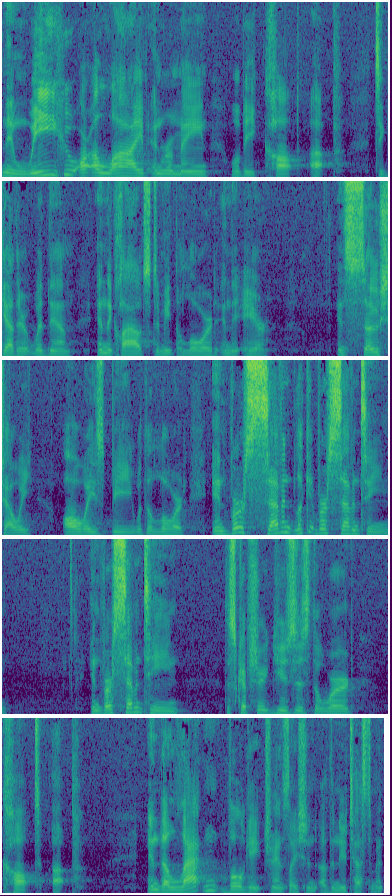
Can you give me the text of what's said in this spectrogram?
Then we who are alive and remain will be caught up together with them in the clouds to meet the Lord in the air. And so shall we always be with the Lord. In verse 7, look at verse 17. In verse 17, the scripture uses the word caught up. In the Latin Vulgate translation of the New Testament,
